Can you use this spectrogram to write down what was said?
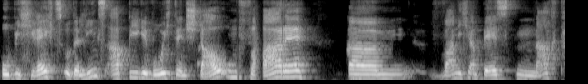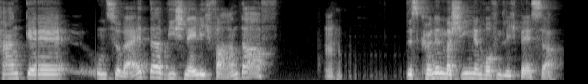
Ob ich rechts oder links abbiege, wo ich den Stau umfahre, ähm, wann ich am besten nachtanke und so weiter, wie schnell ich fahren darf, mhm. das können Maschinen hoffentlich besser.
